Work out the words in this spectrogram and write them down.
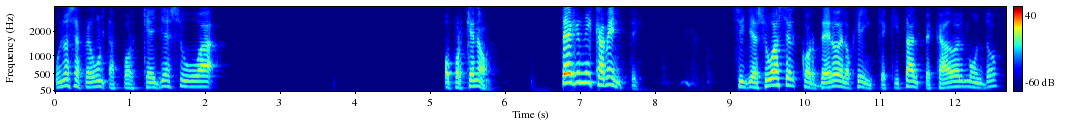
uno se pregunta por qué Yeshua o por qué no. Técnicamente, si Jesús es el Cordero de Elohim que quita el pecado del mundo,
